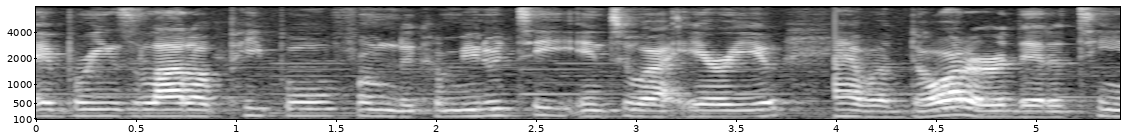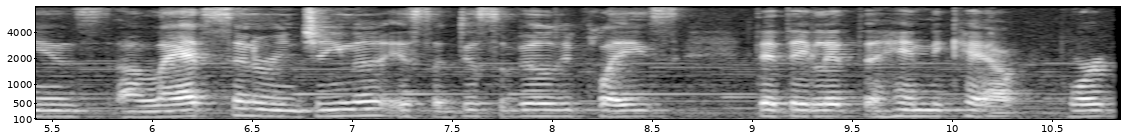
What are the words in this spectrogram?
It brings a lot of people from the community into our area. I have a daughter that attends a Ladd Center in Jena. It's a disability place that they let the handicap work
